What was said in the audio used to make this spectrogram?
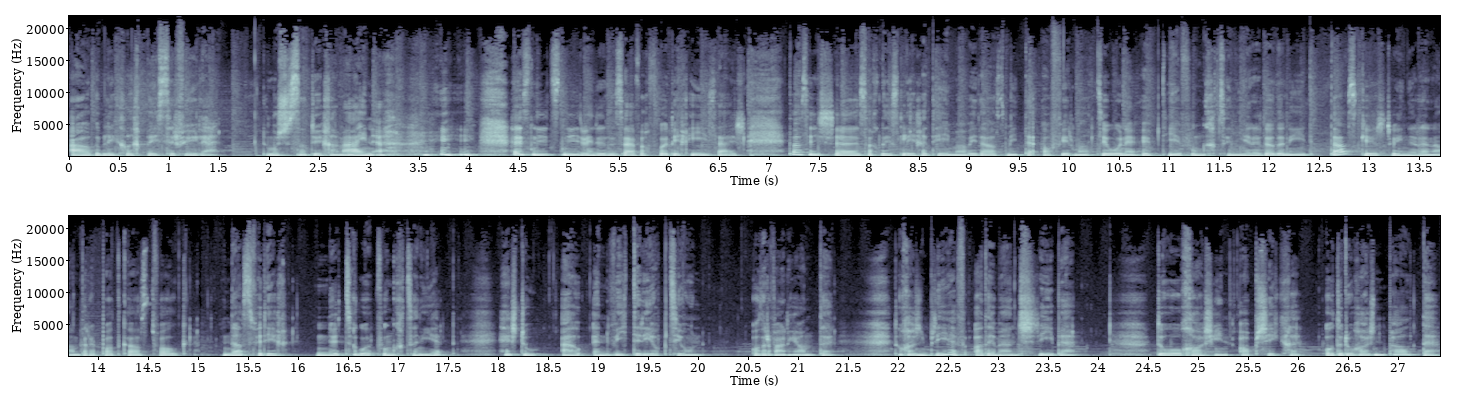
augenblicklich besser fühlen. Du musst es natürlich auch meinen. es nützt nicht, wenn du das einfach vor dich hin sagst. Das ist äh, so ein bisschen das gleiche Thema wie das mit den Affirmationen. Ob die funktionieren oder nicht, das hörst du in einer anderen Podcast-Folge. Wenn das für dich nicht so gut funktioniert, hast du auch eine weitere Option oder Variante. Du kannst einen Brief an den Menschen schreiben. Du kannst ihn abschicken oder du kannst ihn behalten.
